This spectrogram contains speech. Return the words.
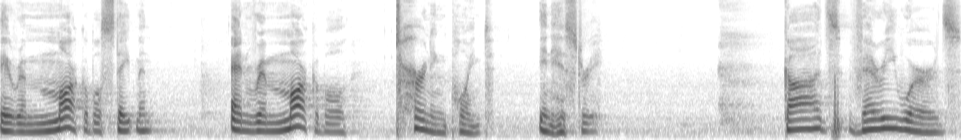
A remarkable statement and remarkable turning point in history. God's very words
